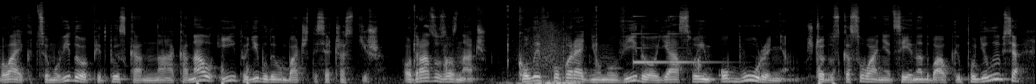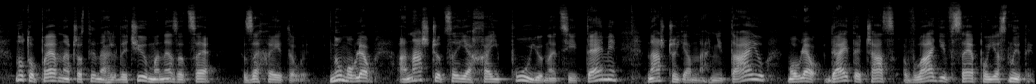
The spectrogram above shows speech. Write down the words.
Лайк цьому відео, підписка на канал, і тоді будемо бачитися частіше. Одразу зазначу. Коли в попередньому відео я своїм обуренням щодо скасування цієї надбавки поділився, ну то певна частина глядачів мене за це захейтили. Ну, мовляв, а нащо це я хайпую на цій темі? Нащо я нагнітаю? Мовляв, дайте час владі все пояснити.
